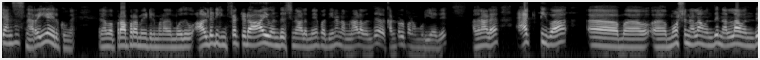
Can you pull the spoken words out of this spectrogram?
சான்சஸ் நிறைய இருக்குங்க. நம்ம ப்ராப்பராக மெயின்டைன் பண்ணாத போது ஆல்ரெடி இன்ஃபெக்டட் ஆகி வந்துருச்சுனாலுமே பார்த்தீங்கன்னா நம்மளால் வந்து அதை கண்ட்ரோல் பண்ண முடியாது. அதனால் ஆக்டிவாக மோஷன் எல்லாம் வந்து நல்லா வந்து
